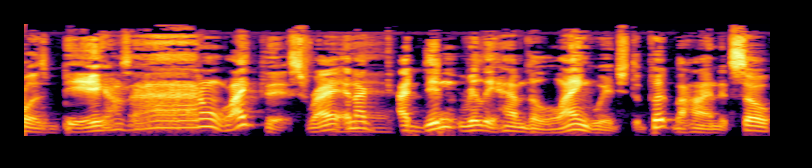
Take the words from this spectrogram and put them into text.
was big. I was like, "Ah, I don't like this, right? And I, Yeah. I didn't really have the language to put behind it. So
